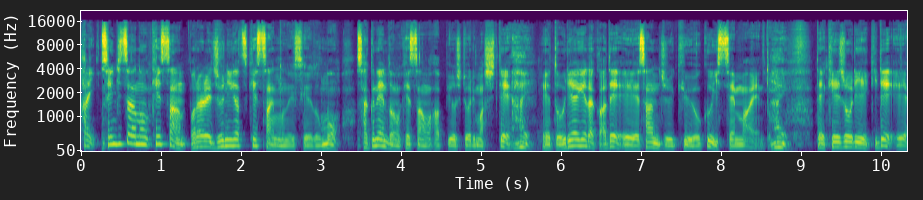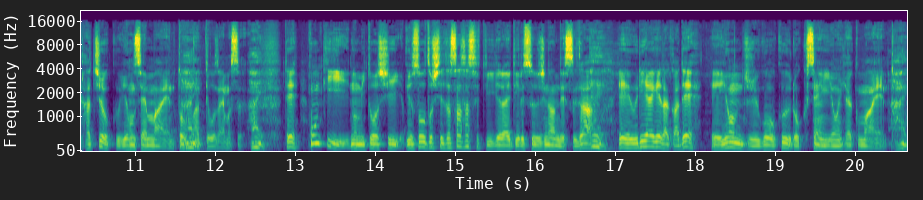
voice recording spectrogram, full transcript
はい。先日、あの、決算、我々12月決算なんですけれども、昨年度の決算を発表しておりまして、はいえっ、と、売上高で、えー、39億1000万円と、はいで、経常利益で、えー、8億4000万円となってございます。はいで、今期の見通し、予想として出させていただいている数字なんですが、ええー売上高で、えー、45億6400万円と、はい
